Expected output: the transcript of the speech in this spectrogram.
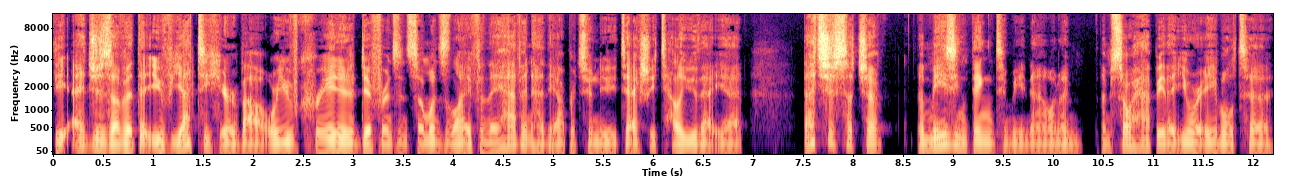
the edges of it that you've yet to hear about where you've created a difference in someone's life and they haven't had the opportunity to actually tell you that yet. That's just such a amazing thing to me now and I'm I'm so happy that you were able to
